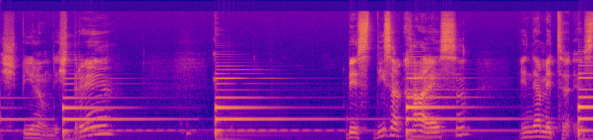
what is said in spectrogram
Ich spiele und ich drehe. Bis dieser Kreis in der Mitte ist.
